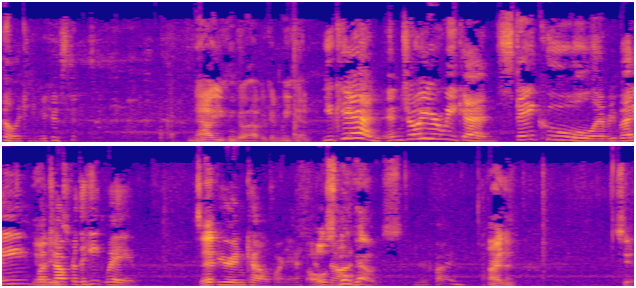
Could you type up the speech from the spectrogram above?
totally confused. now you can go have a good weekend. You can enjoy your weekend. Stay cool, everybody. Yeah, Watch dudes. out for the heat wave That's it. if you're in California. Oh, smokehouse. You're fine. All right then. See ya.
